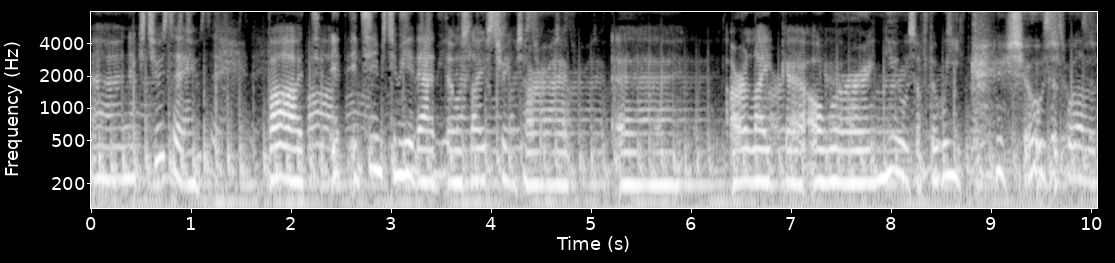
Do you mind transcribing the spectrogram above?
uh, next Tuesday. But it, it seems to me that those live streams are uh, are like uh, our news of the week shows as well.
